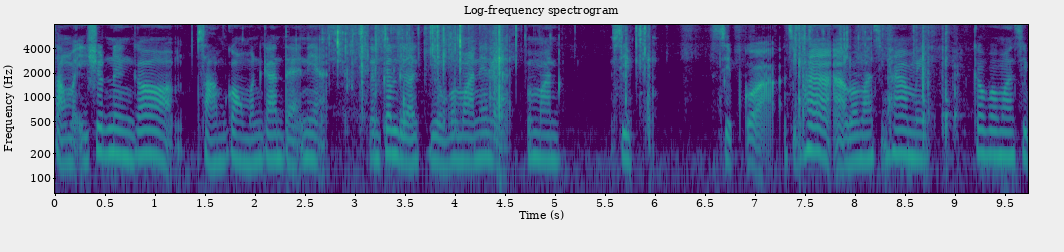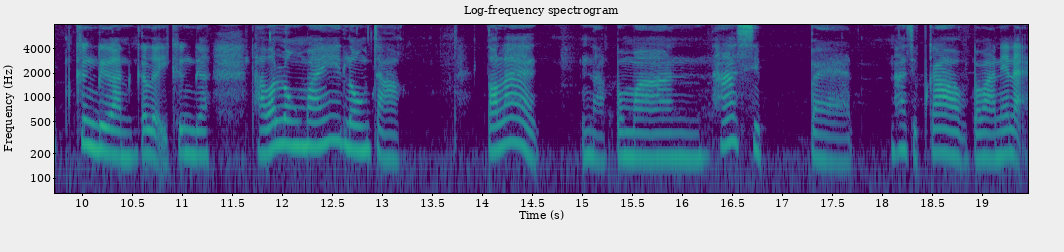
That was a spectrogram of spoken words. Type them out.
สั่งมาอีกชุดหนึ่งก็สามกล่องเหมือนกันแต่เนี่ยมันก็เหลืออยู่ประมาณนี้แหละประมาณสิบสิบกว่าสิบห้าอะประมาณสิบห้าเม็ดก็ประมาณสิบครึ่งเดือนก็เหลืออีกครึ่งเดือน ถามว่าลงไหมลงจากตอนแรกหนักประมาณห้าสิบแปดห้าสิบเก้าประมาณนี้แหละ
